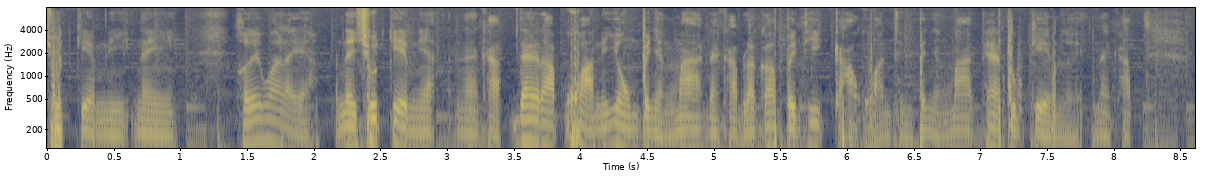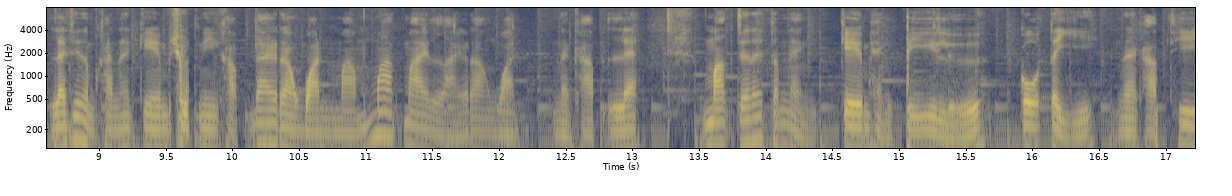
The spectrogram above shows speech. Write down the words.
ชุดเกมนี้ในเขาเรียกว่าอะไรอะในชุดเกมเนี้ยนะครับได้รับความนิยมเป็นอย่างมากนะครับแล้วก็เป็นที่กล่าวขวัญถึงเป็นอย่างมากแทบทุกเกมเลยนะครับและที่สำคัญนะเกมชุดนี้ครับได้รางวัลมามากมายหลายรางวัลนะครับและมักจะได้ตำแหน่งเกมแห่งปีหรือโกตีนะครับที่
